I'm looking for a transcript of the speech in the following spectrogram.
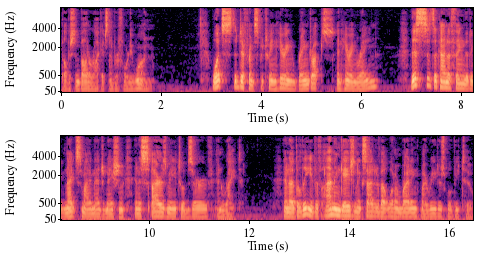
Published in Bottle Rockets number 41. What's the difference between hearing raindrops and hearing rain? This is the kind of thing that ignites my imagination and inspires me to observe and write. And I believe if I'm engaged and excited about what I'm writing, my readers will be too.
